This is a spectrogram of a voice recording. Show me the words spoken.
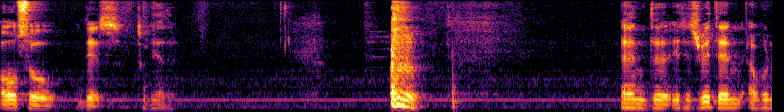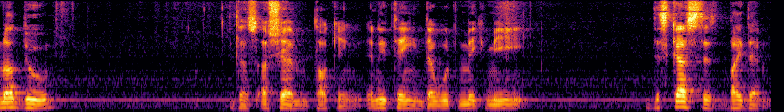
also this together. and uh, it is written, I will not do, that's Hashem talking, anything that would make me disgusted by them.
